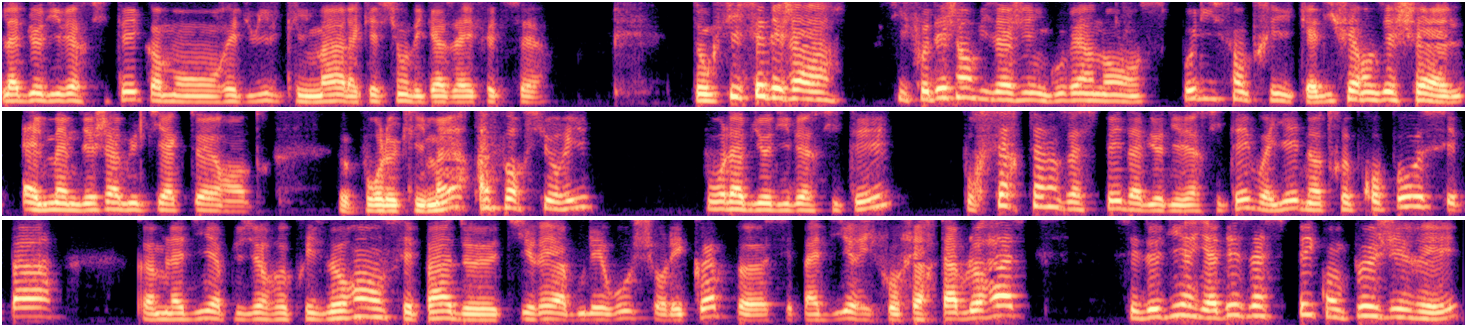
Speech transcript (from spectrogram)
la biodiversité comme on réduit le climat à la question des gaz à effet de serre. Donc, si c'est déjà, s'il faut déjà envisager une gouvernance polycentrique à différentes échelles, elle-même déjà multi-acteurs entre, euh, pour le climat, a fortiori pour la biodiversité, pour certains aspects de la biodiversité, voyez, notre propos, c'est pas, comme l'a dit à plusieurs reprises Laurent, c'est pas de tirer à boulet rouge sur les COP, euh, c'est pas dire il faut faire table rase, c'est de dire il y a des aspects qu'on peut gérer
